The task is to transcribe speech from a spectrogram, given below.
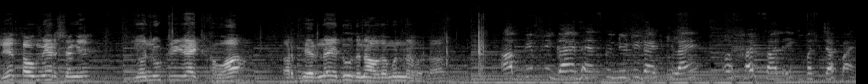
ले ताऊ मेरे संगे यो न्यूट्री राइट खवा और फिर नए दूध ना हो तो मन ना बता। आप भी अपनी गाय भैंस को न्यूट्री डाइट खिलाएँ और हर साल एक बच्चा पाएँ।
